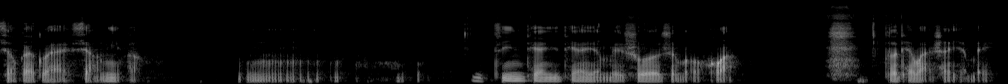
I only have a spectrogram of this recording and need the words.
小乖乖，想你了。嗯，今天一天也没说什么话，昨天晚上也没，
